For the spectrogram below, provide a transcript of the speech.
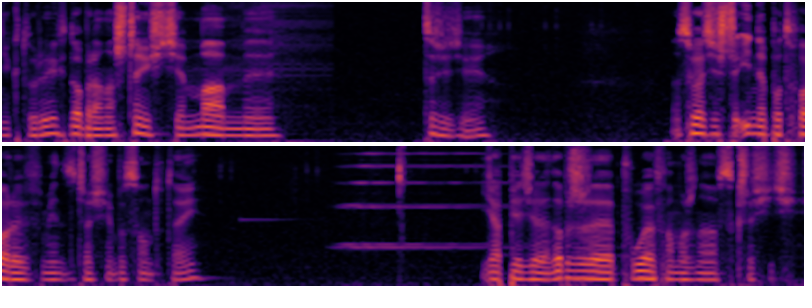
niektórych. Dobra, na szczęście mamy... Co się dzieje? Słychać jeszcze inne potwory w międzyczasie, bo są tutaj. Ja pierdzielę. Dobrze, że pół można wskrzesić.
